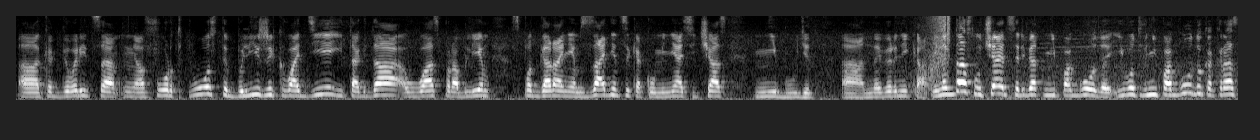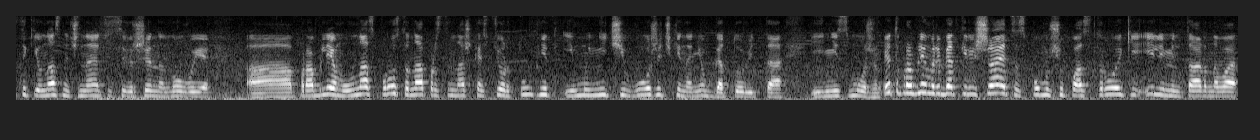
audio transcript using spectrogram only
а, как говорится, фортпосты ближе к воде. И тогда у вас проблем с подгоранием задницы, как у меня сейчас, не будет а, наверняка. Иногда случается, ребят, непогода. И вот в непогоду как раз-таки у нас начинаются совершенно новые а, проблемы. У нас просто-напросто наш костер тухнет, и мы ничегошечки на нем готовить-то и не сможем. Эта проблема, ребятки, решается с помощью постройки элементарного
